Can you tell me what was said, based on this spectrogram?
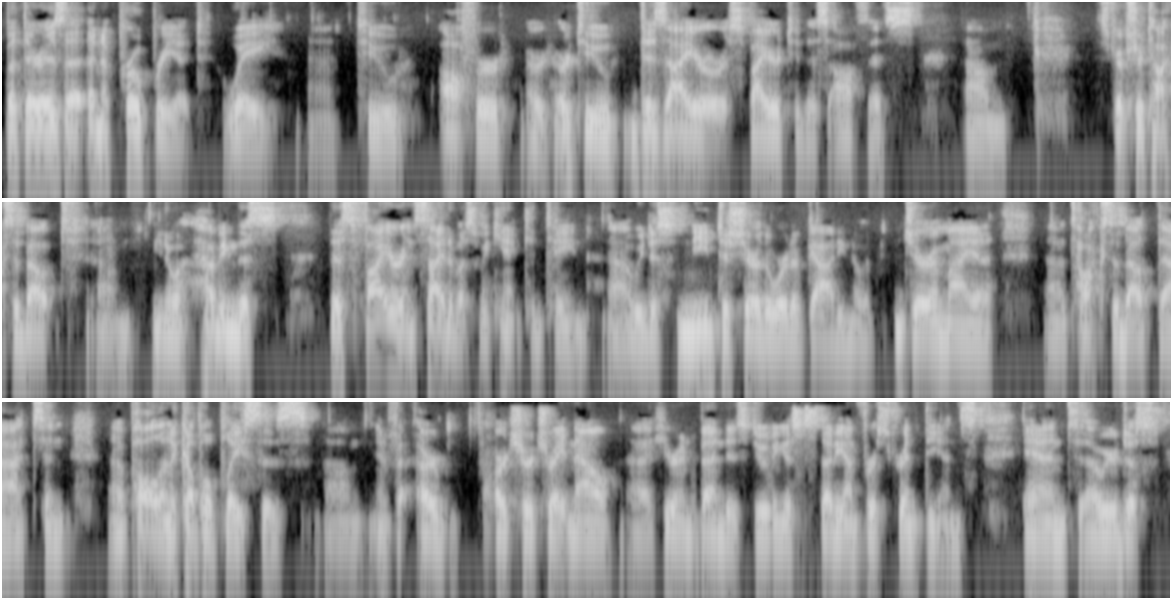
but there is a, an appropriate way uh, to offer or, or, to desire or aspire to this office. Um, scripture talks about um, you know having this this fire inside of us we can't contain. Uh, we just need to share the word of god. You know jeremiah uh, talks about that and uh, paul in a couple places. Um, in fact our our church right now uh, here in bend is doing a study on first corinthians. And uh, we were just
